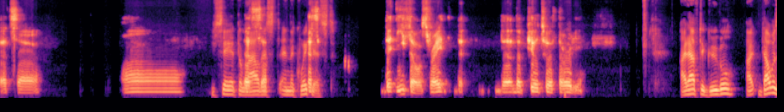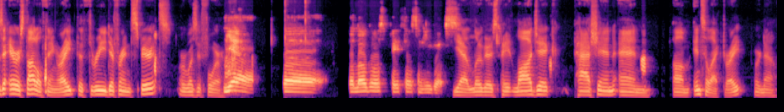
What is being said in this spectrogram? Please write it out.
That's uh, uh, You say it the uh, loudest and the quickest. the ethos, right? The, the the appeal to authority. I'd have to Google. I, that was the Aristotle thing, right? The three different spirits, or was it four? Yeah, the the logos, pathos, and egos. Yeah, logos, pa- logic, passion, and um, intellect, right? Or no?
